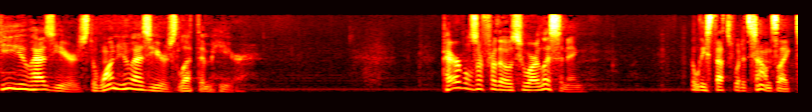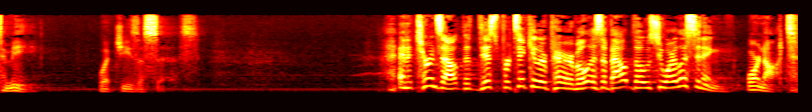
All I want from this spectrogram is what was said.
he who has ears, the one who has ears, let them hear. Parables are for those who are listening. At least that's what it sounds like to me, what Jesus says. And it turns out that this particular parable is about those who are listening or not.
